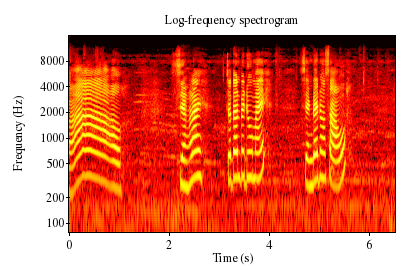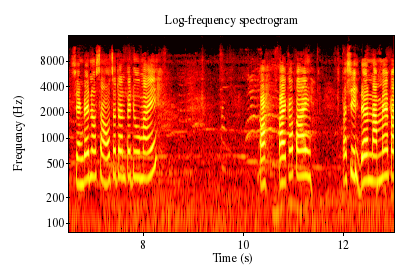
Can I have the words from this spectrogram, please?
ว้าว เสียงอะไร จะเดินไปดูไหม เสียงไดโนเสาร์ เสียงไดโนเสาร์จะเดินไปดูไหม ไป ไปก็ไป ไปสิ เดินนำแม่ไป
